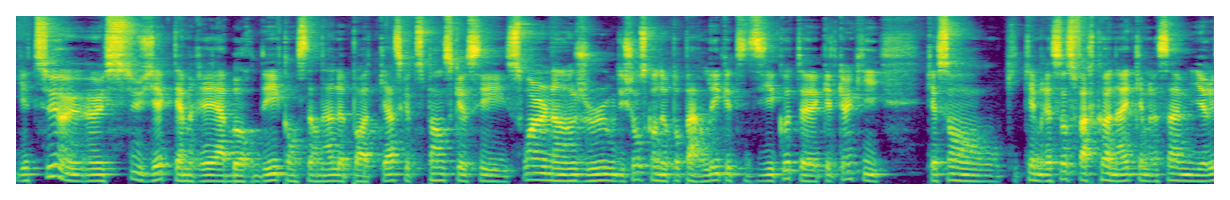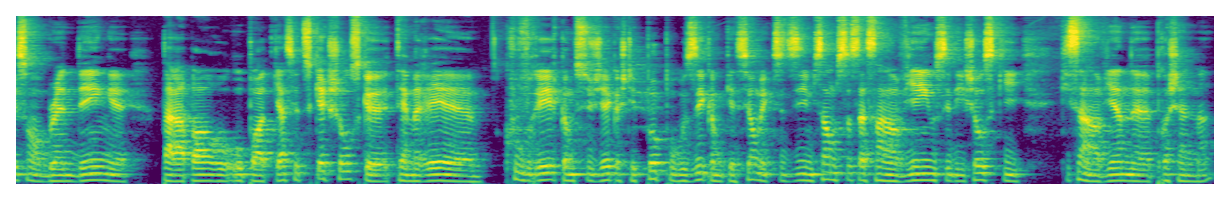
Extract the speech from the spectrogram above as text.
Y a-tu un, sujet que tu aimerais aborder concernant le podcast, que tu penses que c'est soit un enjeu ou des choses qu'on n'a pas parlé, que tu dis, écoute, euh, quelqu'un qui, qui, son, qui, aimerait ça se faire connaître, qui aimerait ça améliorer son branding euh, par rapport au, podcast, y a-tu quelque chose que tu aimerais euh, couvrir comme sujet que je t'ai pas posé comme question, mais que tu dis, il me semble ça, ça s'en vient ou c'est des choses qui, qui s'en viennent prochainement?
